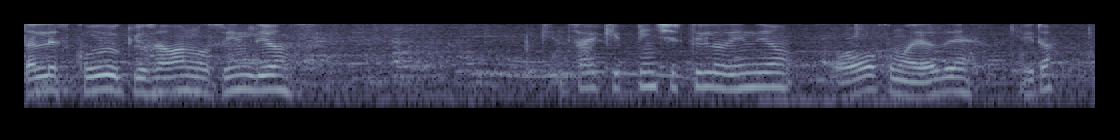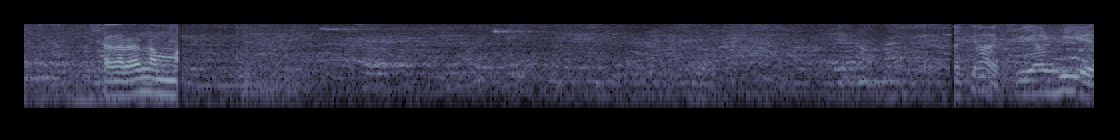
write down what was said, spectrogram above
El escudo que usaban los indios. ¿Quién sabe qué pinche estilo de indio? Oh, como de... Mira. Se agarraron la we are here.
